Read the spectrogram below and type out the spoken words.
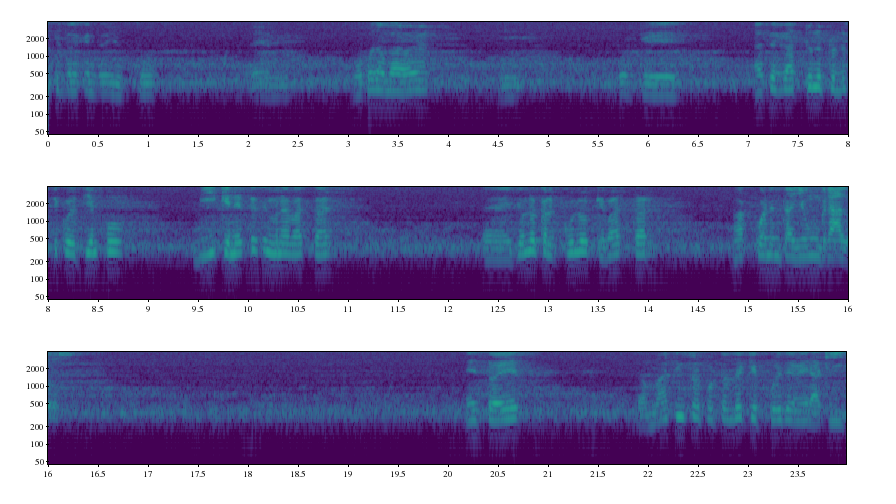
Hola, ¿qué tal gente de YouTube? Eh, no puedo hablar ahora porque hace rato en el pronóstico de tiempo vi que en esta semana va a estar, eh, yo lo calculo que va a estar a 41 grados. Eso es lo más insoportable que puede ver aquí.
